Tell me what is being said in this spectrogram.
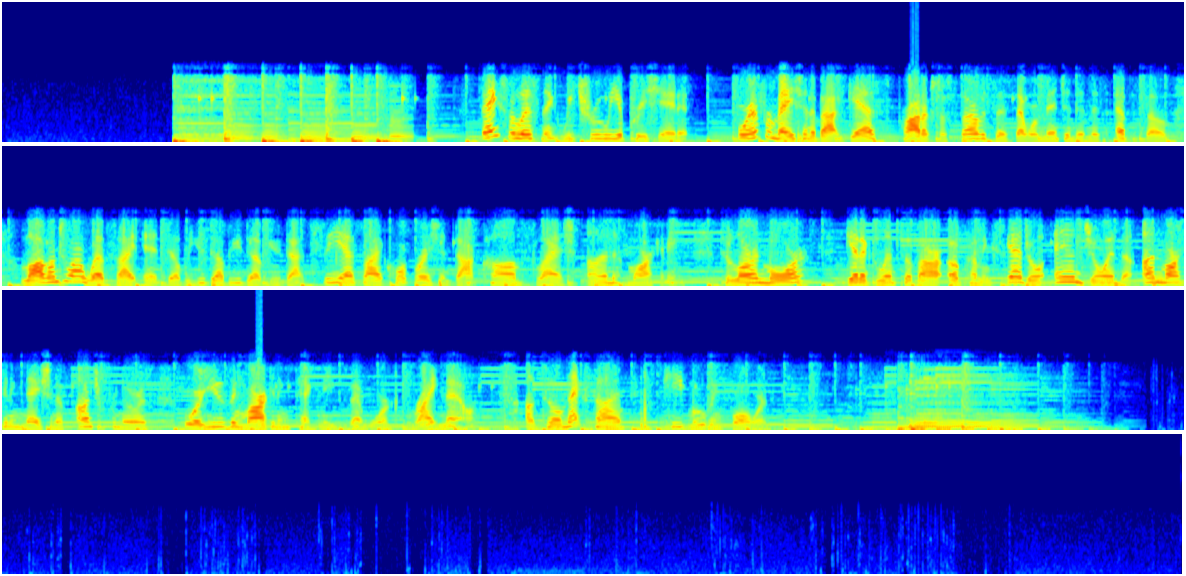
Thanks for listening. We truly appreciate it. For information about guests, products, or services that were mentioned in this episode, log on to our website at www.csIcorporation.com slash unmarketing. To learn more, get a glimpse of our upcoming schedule, and join the unmarketing nation of entrepreneurs who are using marketing techniques that work right now. Until next time, keep moving forward.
